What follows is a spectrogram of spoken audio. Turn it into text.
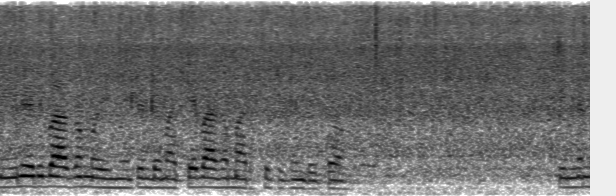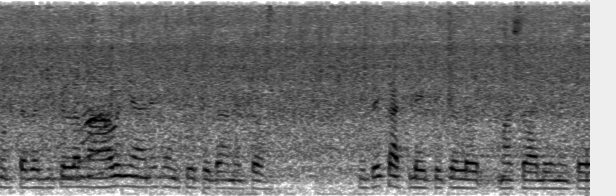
മീനൊരു ഭാഗം ഒഴിഞ്ഞിട്ടുണ്ട് മറ്റേ ഭാഗം മറിച്ചിട്ടിട്ടുണ്ട് കേട്ടോ. പിന്നെ മുട്ട ബജിക്കുള്ള മാവ് ഞാൻ കൂട്ടിയിട്ടതാണ് കേട്ടോ. ഇത് കട്ട്ലേറ്റിക്കുള്ള മസാലയാണ് കേട്ടോ.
